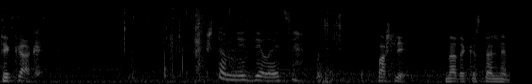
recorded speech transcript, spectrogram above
Ты как? Что мне сделается? Пошли, надо к остальным.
